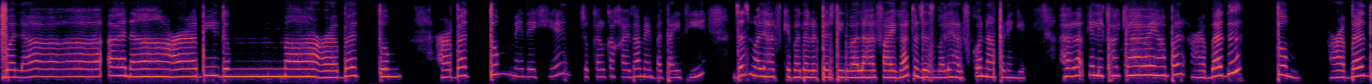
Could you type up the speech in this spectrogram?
वला अना आबिदुम मा अबदतुम अबदतुम में देखिए, जो कल का कायदा मैं बताई थी, जज्म वाले हर्फ के बाद अगर तजदीद वाला हर्फ आएगा तो जज्म वाले हर्फ को ना पढ़ेंगे। हालाँकि लिखा क्या है यहाँ पर? अबद तुम अबद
